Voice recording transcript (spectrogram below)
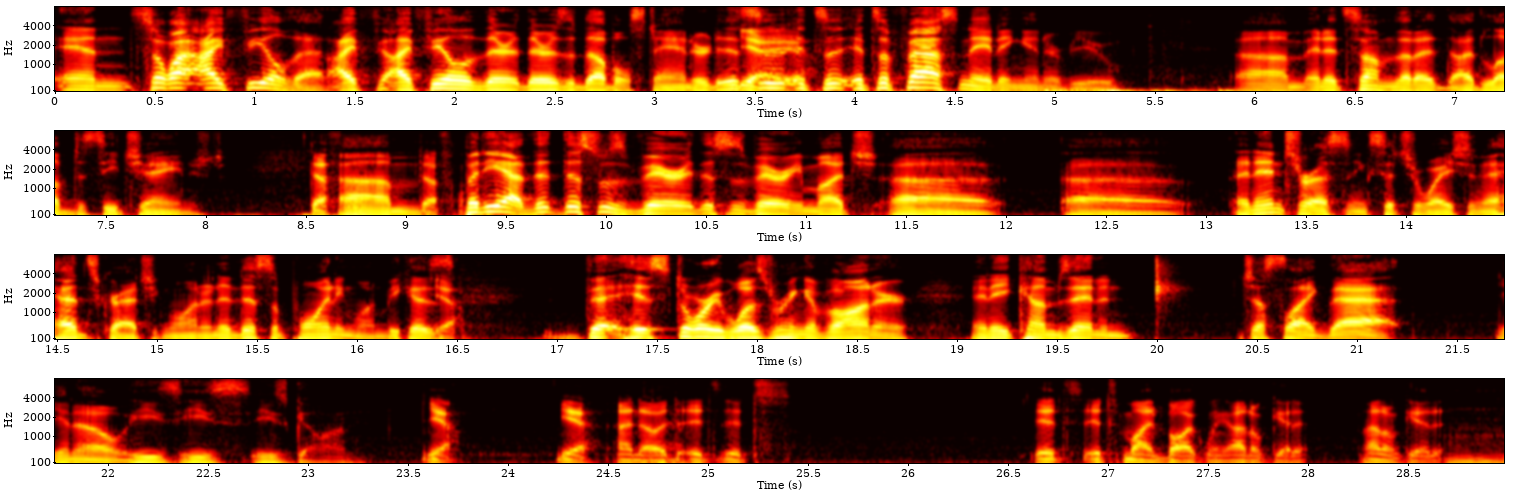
and so I, I feel that I, f- I feel there there's a double standard. It's Yeah, a, yeah. it's a it's a fascinating interview, um, and it's something that I'd, I'd love to see changed. Definitely, Um, definitely. But yeah, th- this was very this is very much uh, uh, an interesting situation, a head scratching one, and a disappointing one because Yeah. that his story was Ring of Honor, and he comes in and just like that, you know, he's he's he's gone. Yeah, yeah, I know. It, it's it's it's it's mind-boggling. I don't get it. I don't get it. Mm-hmm.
